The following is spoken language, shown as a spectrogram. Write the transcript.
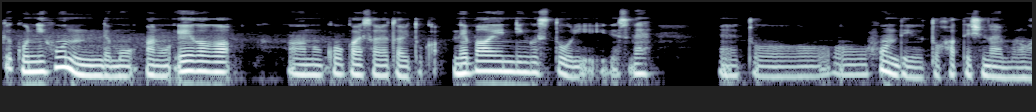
結構日本でも、あの、映画が、あの、公開されたりとか、ネバーエンディングストーリーですね。えっ、ー、と、本で言うと、果てしない物語。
